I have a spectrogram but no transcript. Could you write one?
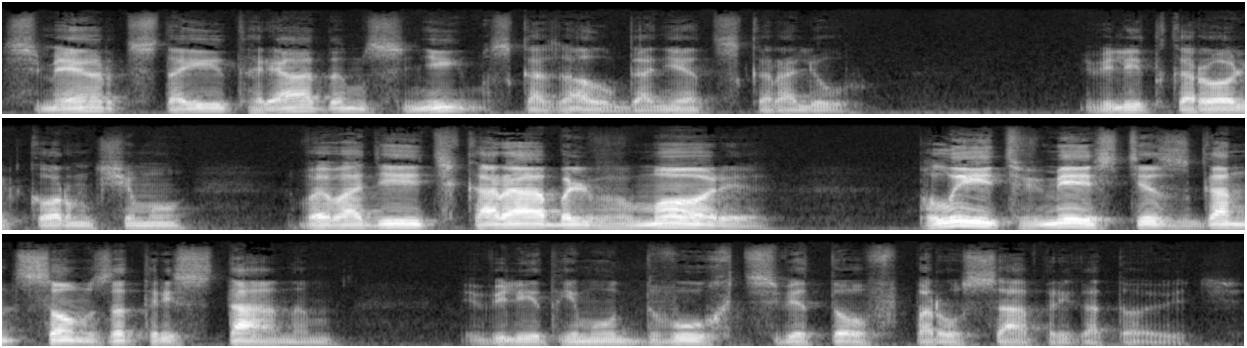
Смерть стоит рядом с ним, сказал гонец королю. Велит король кормчему выводить корабль в море, плыть вместе с гонцом за Тристаном. Велит ему двух цветов паруса приготовить.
